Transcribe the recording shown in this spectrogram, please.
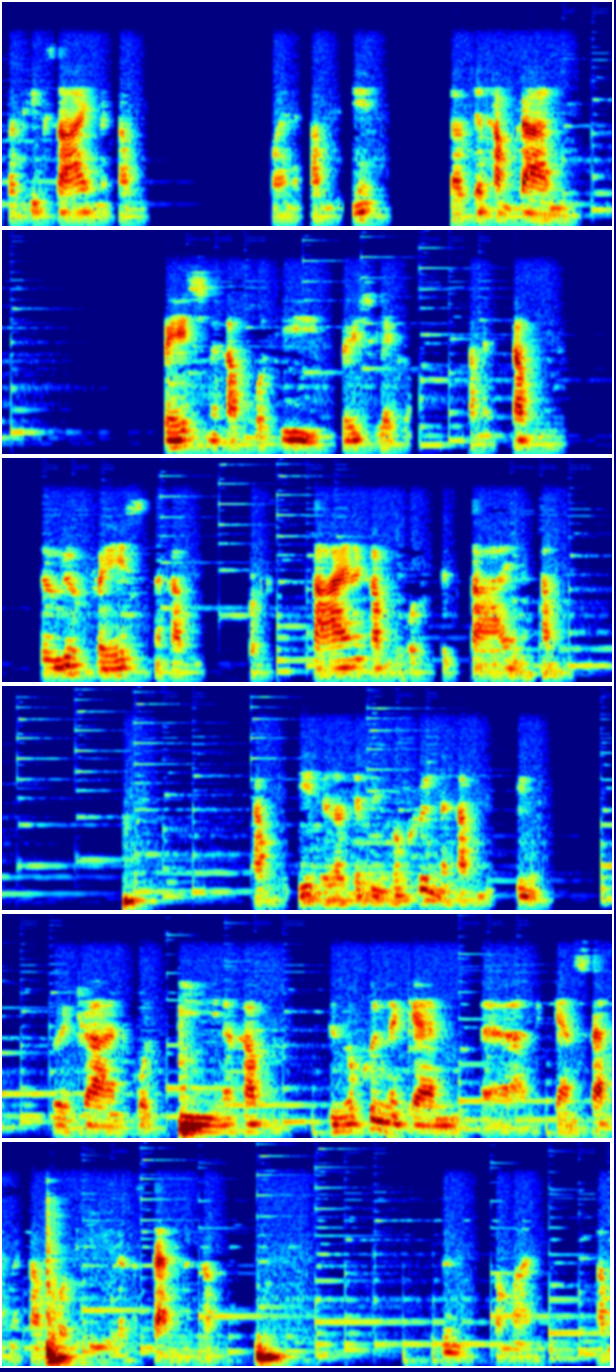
แล้วคลิกซ้ายนะครับไว้นะครับทีนี้เราจะทำการ face นะครับกดที่ face เล็กนะครับเลือกเลือก face นะครับกดซ้ายนะครับกดคลิกซ้ายนะครับ ครับทีนี้เดี๋ยวเราจะดึงเขาขึ้นนะครับดึงขึ้น โดยการกด E นะครับดึงเขาขึ้นในแกนในแกน Z นะครับกด E แล้วก็ Z นะครับขึ้นประมาณครับ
